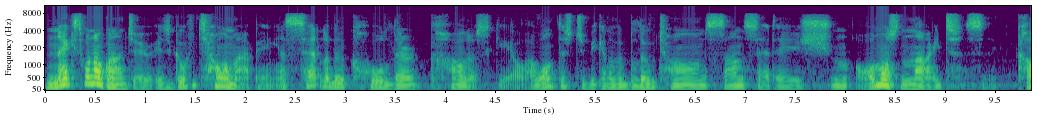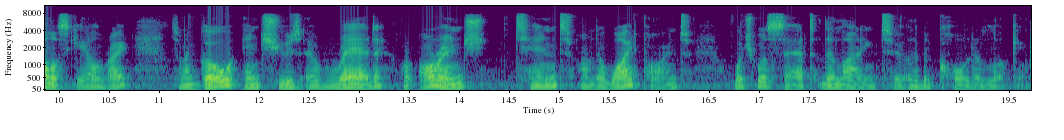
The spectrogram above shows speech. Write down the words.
Next, what I'm going to do is go to tone mapping and set a little bit colder color scale. I want this to be kind of a blue tone, sunset-ish, mm, almost night color scale, right? So I'm going to go and choose a red or orange tint on the white point which will set the lighting to a little bit colder looking.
